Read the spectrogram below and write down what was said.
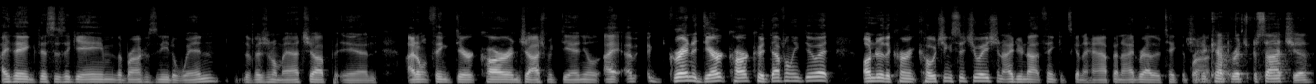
I think this is a game the Broncos need to win, divisional matchup, and I don't think Derek Carr and Josh McDaniel. I, I uh, granted Derek Carr could definitely do it under the current coaching situation. I do not think it's gonna happen. I'd rather take the Should have Broncos. kept Rich Bisaccia.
